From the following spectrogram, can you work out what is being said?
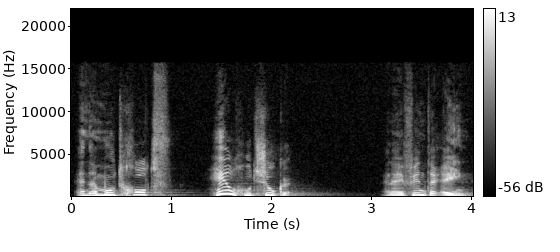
En dan moet God heel goed zoeken. En hij vindt er één.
